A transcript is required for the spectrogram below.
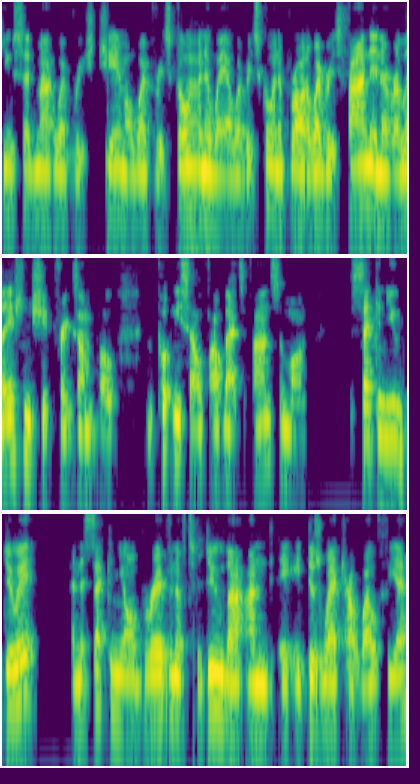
you said Matt whether it's gym or whether it's going away or whether it's going abroad or whether it's finding a relationship for example and putting yourself out there to find someone the second you do it and the second you're brave enough to do that and it, it does work out well for you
